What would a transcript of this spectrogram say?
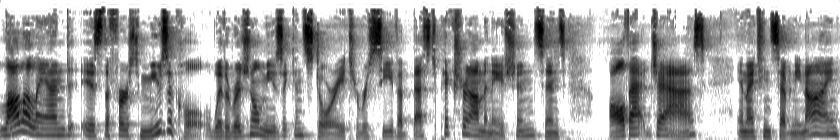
La La Land is the first musical with original music and story to receive a Best Picture nomination since All That Jazz in 1979,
